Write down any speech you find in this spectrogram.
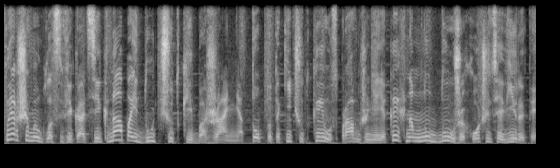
Першими у класифікації КНАПа йдуть чутки бажання, тобто такі чутки, у справдження яких нам ну дуже хочеться вірити,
